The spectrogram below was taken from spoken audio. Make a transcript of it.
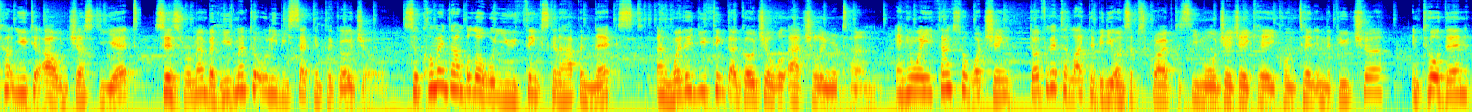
count Yuta out just yet, since remember he's meant to only be second to Gojo. So comment down below what you think's gonna happen next, and whether you think that Gojo will actually return. Anyway, thanks for watching, don't forget to like the video and subscribe to see more JJK content in the future. Until then,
